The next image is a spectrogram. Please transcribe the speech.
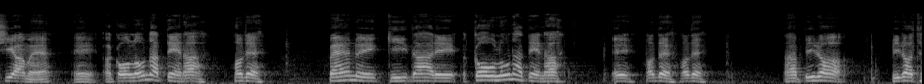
ရှိရမယ်အေးအကုန်လုံးသာတင်ထားဟုတ်တယ်ပန်းတွေဂီတာတွေအကုန်လုံးသာတင်ထားအေးဟုတ်တယ်ဟုတ်တယ်အာပြီးတော့ပြီးတော့သ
